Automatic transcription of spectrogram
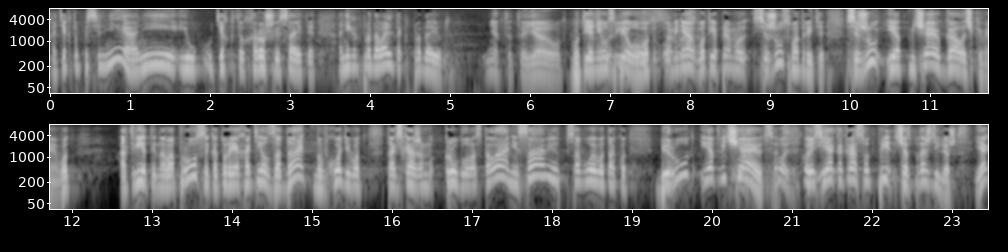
А те, кто посильнее, они и у, у тех, кто хорошие сайты, они как продавали, так и продают. Нет, это я вот... Вот я не успел. Я вот у меня, вот я прямо сижу, смотрите, сижу и отмечаю галочками. Вот ответы на вопросы, которые я хотел задать, но в ходе вот, так скажем, круглого стола они сами с собой вот так вот берут и отвечаются. Коль, Коль, То есть я... я как раз вот... При... Сейчас, подожди, Леш. Я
